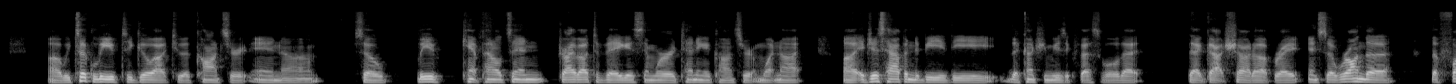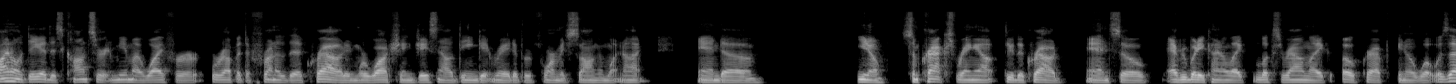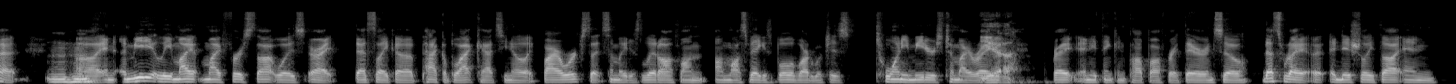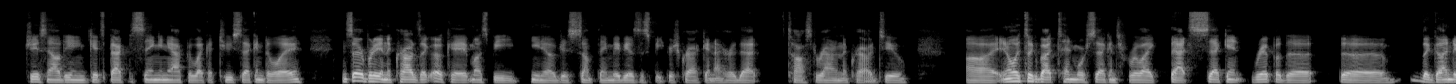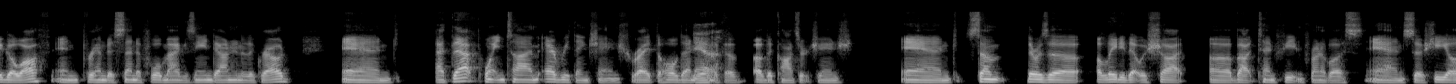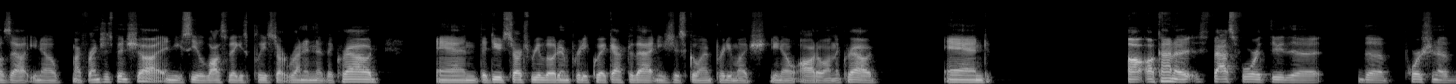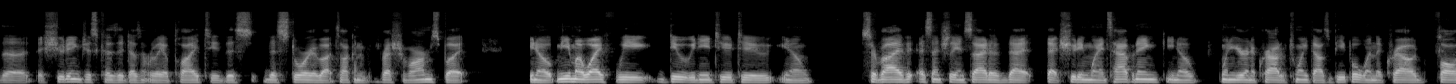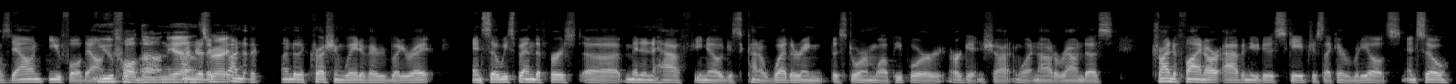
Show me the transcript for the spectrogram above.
uh, we took leave to go out to a concert and um so leave Camp Pendleton, drive out to Vegas, and we're attending a concert and whatnot. Uh, it just happened to be the the country music festival that that got shot up, right? And so we're on the the final day of this concert, and me and my wife were were up at the front of the crowd, and we're watching Jason Aldean getting ready to perform his song and whatnot. And um, you know, some cracks rang out through the crowd, and so everybody kind of like looks around, like, "Oh crap!" You know, what was that? Mhm. Uh, and immediately my my first thought was, all right, that's like a pack of black cats, you know, like fireworks that somebody just lit off on on Las Vegas Boulevard, which is 20 meters to my right. yeah. Right. Anything can pop off right there. And so that's what I uh, initially thought. And Jason Aldean gets back to singing after like a two second delay. And so everybody in the crowd is like, okay, it must be, you know, just something. Maybe it was the speakers cracking. I heard that tossed around in the crowd too. Uh, it only took about 10 more seconds for like that second rip of the the the gun to go off and for him to send a full magazine down into the crowd. And at that point in time, everything changed, right? The whole dynamic of, of the concert changed. And some there was a, a lady that was shot uh, about 10 feet in front of us. And so she yells out, you know, my friend's just been shot. And you see the Las Vegas police start running into the crowd. And the dude starts reloading pretty quick after that. And he's just going pretty much, you know, auto on the crowd. And I'll, I'll kind of fast forward through the the portion of the the shooting just because it doesn't really apply to this this story about talking to professional arms. But you know, me and my wife, we do what we need to to you know survive essentially inside of that that shooting when it's happening. You know, when you're in a crowd of twenty thousand people, when the crowd falls down, you fall down. You fall down. Yeah, under that's the right. under the under the crushing weight of everybody, right? And so we spend the first uh, minute and a half, you know, just kind of weathering the storm while people are are getting shot and whatnot around us, trying to find our avenue to escape, just like everybody else. And so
